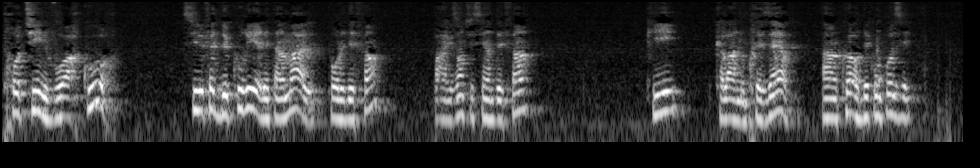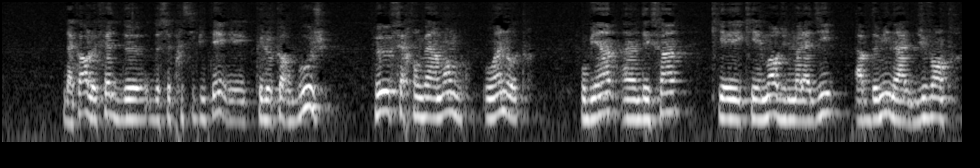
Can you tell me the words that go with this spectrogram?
trottinent, voire courent, si le fait de courir est un mal pour le défunt, par exemple si c'est un défunt qui, qu'Allah nous préserve, a un corps décomposé, d'accord, le fait de, de se précipiter et que le corps bouge peut faire tomber un membre ou un autre, ou bien un défunt qui est, mort d'une maladie abdominale, du ventre.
